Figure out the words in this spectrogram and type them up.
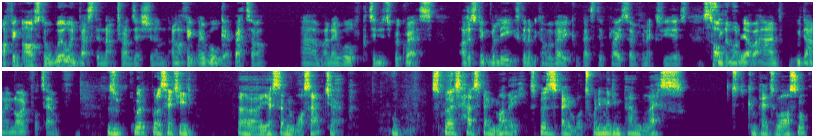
I think Arsenal will invest in that transition, and I think they will get better, um, and they will continue to progress. I just think the league is going to become a very competitive place over the next few years. Tottenham, on the other hand, will be down in ninth or tenth. Because What, what I said to you uh, yesterday in the WhatsApp chat, well, Spurs have spent money. Spurs have spent, what, £20 million less t- compared to Arsenal?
